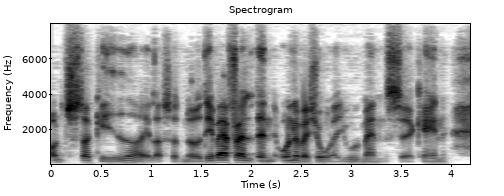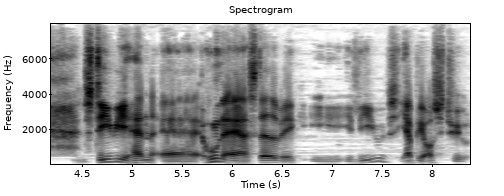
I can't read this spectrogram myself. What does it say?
monstergeder eller sådan noget. Det er i hvert fald den onde version af julemandens øh, kane. Stevie, han er, hun er stadigvæk i, i live, så jeg bliver også i tvivl.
